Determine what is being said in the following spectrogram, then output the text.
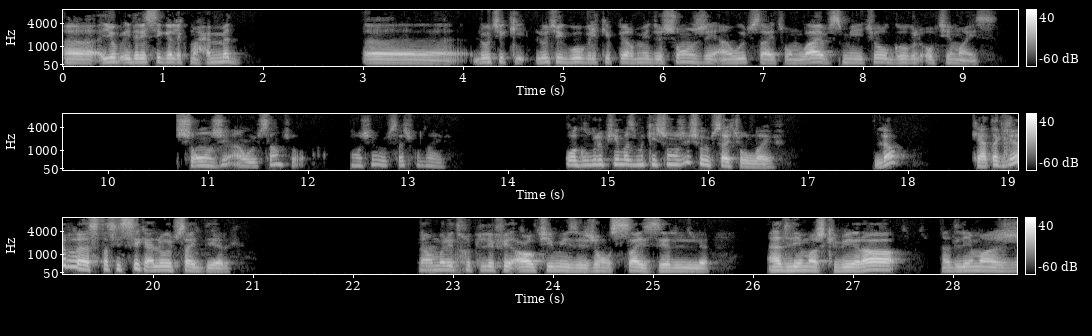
آه، أيوب إدريسي قال لك محمد آه، qui l'outil Google qui permet de changer un website en live سميتو Google Optimize. Changer un website changer un website en live. هو Google Optimize ما كي changer ش website en live لا كيعطيك غير statistiques على ال website ديالك هما les trucs اللي فيه optimiser genre ال size ديال هاد les images كبيرة هاد les images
